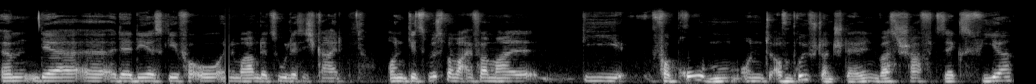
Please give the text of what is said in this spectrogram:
ähm, der, äh, der DSGVO im Rahmen der Zulässigkeit. Und jetzt müssen wir mal einfach mal die verproben und auf den Prüfstand stellen, was schafft 6.4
